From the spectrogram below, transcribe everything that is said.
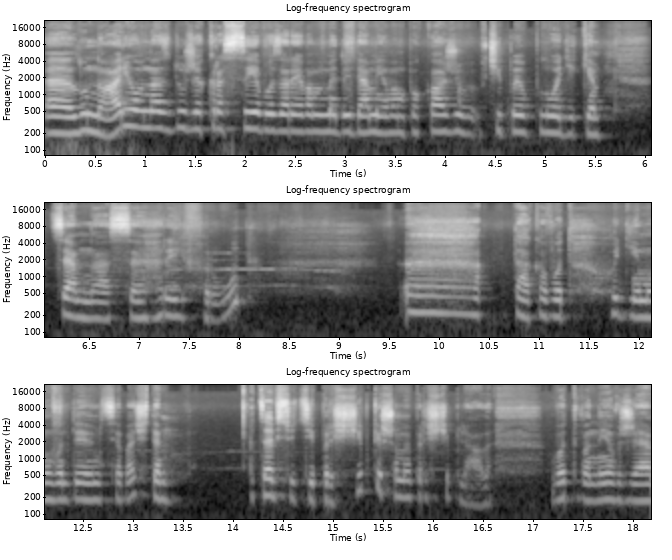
Е, Лунаріо у нас дуже красиво. Зараз вам, ми дійдемо, я вам покажу, вчепив плодики. Це в нас грейпфрут. Е, так, а от ходімо, от дивимося, бачите? Це всі ці прищіпки, що ми прищіпляли. От вони вже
